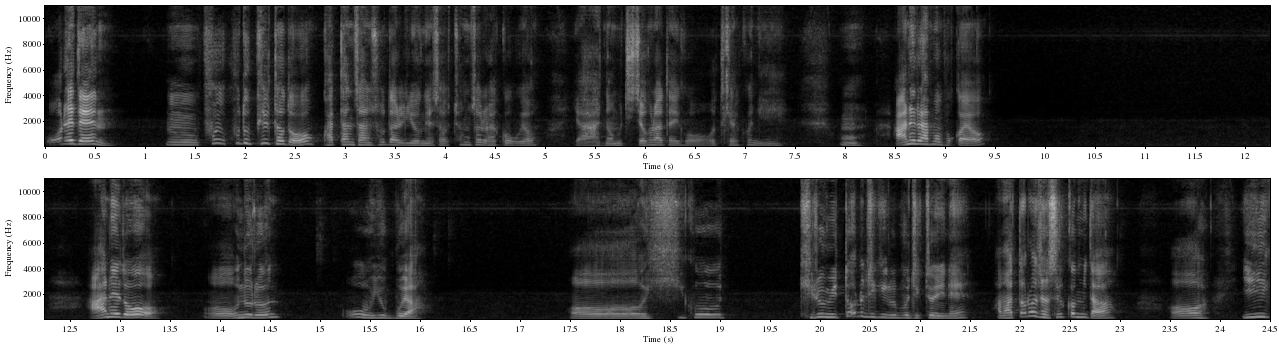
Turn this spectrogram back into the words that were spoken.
오래된 음, 후- 후드 필터도 과탄산 소다를 이용해서 청소를 할 거고요. 야 너무 지저분하다 이거. 어떻게 할 거니? 어, 안에를 한번 볼까요? 안에도 어, 오늘은 오 이거 뭐야? 어 이거 기름이 떨어지기 일보 직전이네. 아마 떨어졌을 겁니다. 어, 이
